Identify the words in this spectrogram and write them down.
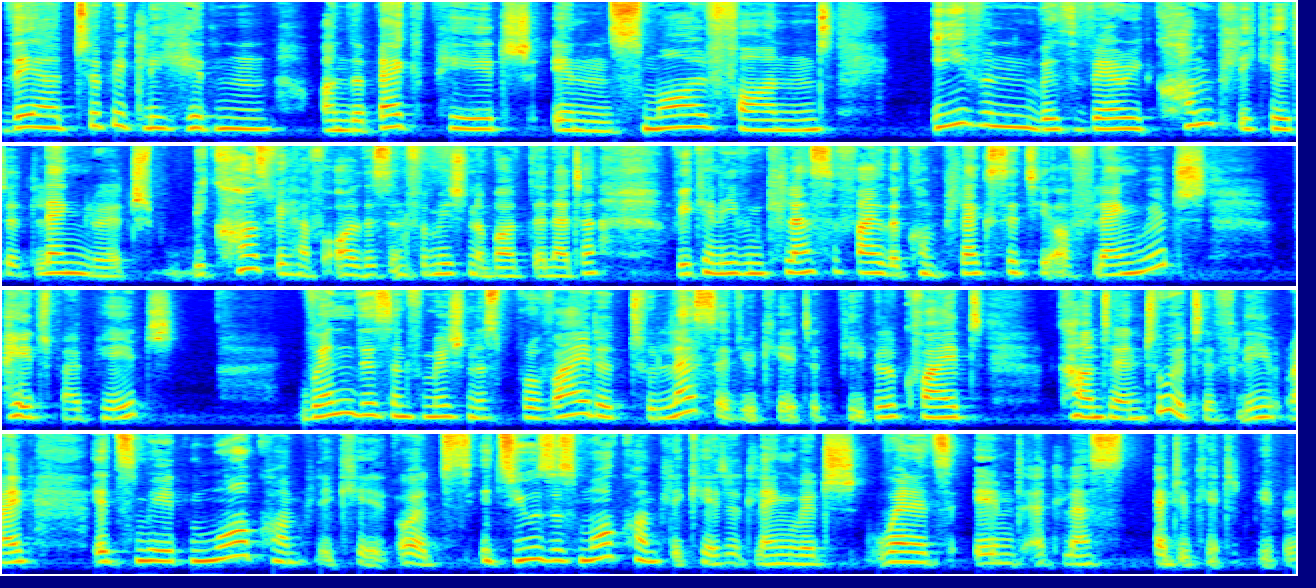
they are typically hidden on the back page in small font, even with very complicated language. Because we have all this information about the letter, we can even classify the complexity of language page by page. When this information is provided to less educated people, quite counterintuitively, right, it's made more complicated, or it uses more complicated language when it's aimed at less educated people.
